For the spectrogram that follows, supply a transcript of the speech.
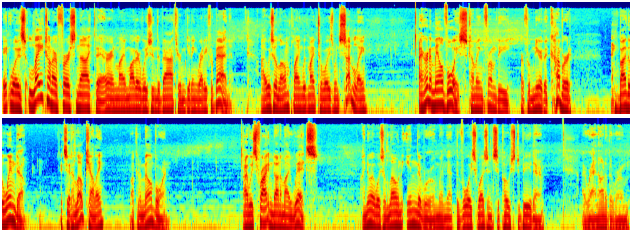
It was late on our first night there, and my mother was in the bathroom getting ready for bed. I was alone playing with my toys when suddenly I heard a male voice coming from the or from near the cupboard by the window. It said, "Hello, Kelly. Welcome to Melbourne." I was frightened out of my wits. I knew I was alone in the room and that the voice wasn't supposed to be there. I ran out of the room.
